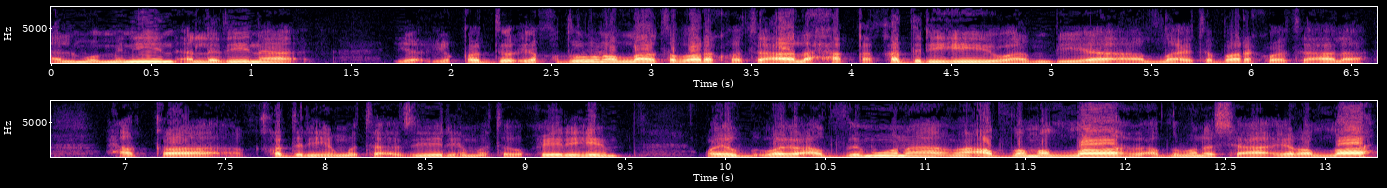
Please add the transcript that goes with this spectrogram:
المؤمنين الذين يقدرون الله تبارك وتعالى حق قدره وأنبياء الله تبارك وتعالى حق قدرهم وتعزيرهم وتوقيرهم ويعظمون ما عظم الله ويعظمون شعائر الله.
